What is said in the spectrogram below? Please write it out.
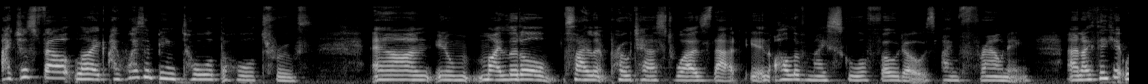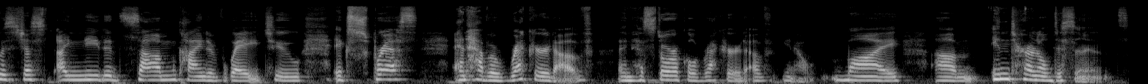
I just felt like I wasn't being told the whole truth. And, you know, my little silent protest was that in all of my school photos, I'm frowning. And I think it was just, I needed some kind of way to express and have a record of an historical record of you know my um, internal dissonance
